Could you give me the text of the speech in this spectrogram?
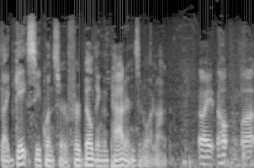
like gate sequencer for building the patterns and whatnot. Oh, wait, uh,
